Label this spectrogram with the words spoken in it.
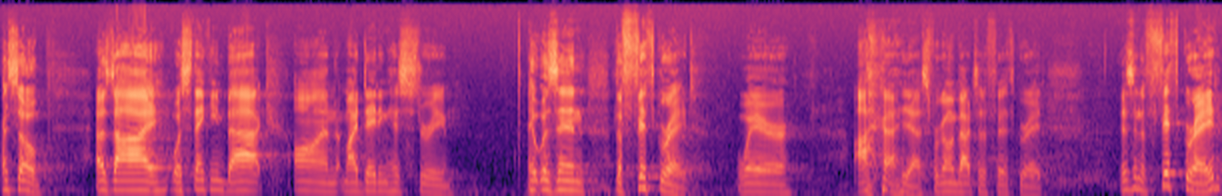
And so, as I was thinking back on my dating history, it was in the fifth grade where I, yes, we're going back to the fifth grade. It was in the fifth grade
